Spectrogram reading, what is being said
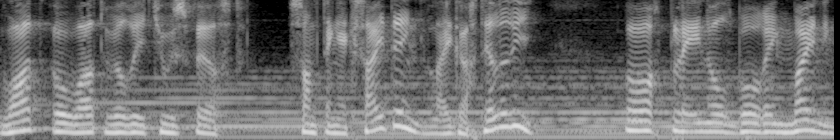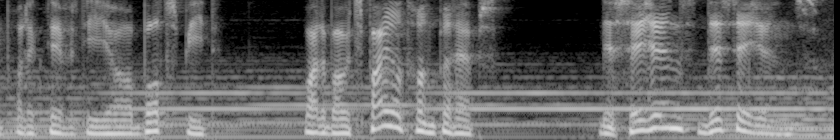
What oh what will we choose first? Something exciting, like artillery? Or plain old boring mining productivity or bot speed? What about Spidertron perhaps? Decisions, decisions.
